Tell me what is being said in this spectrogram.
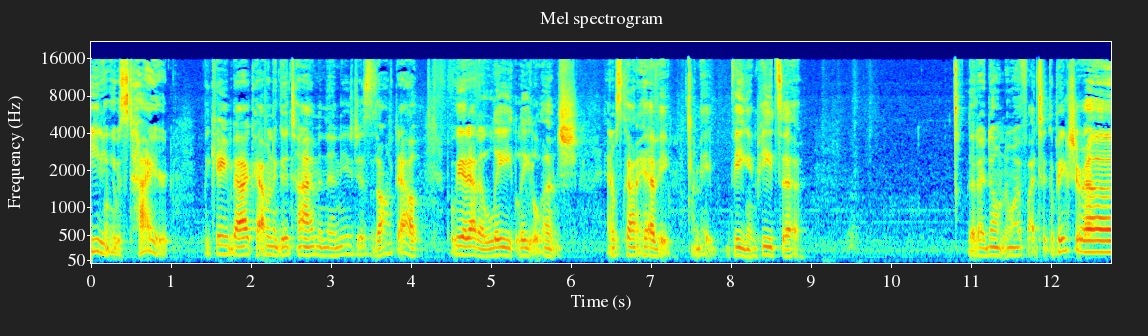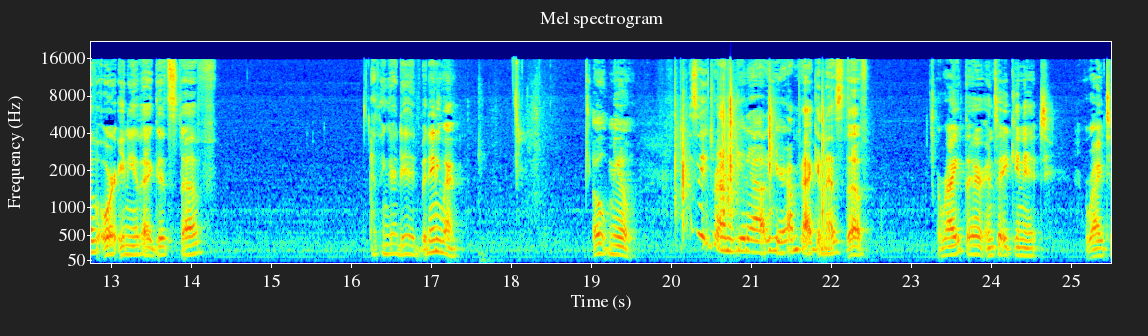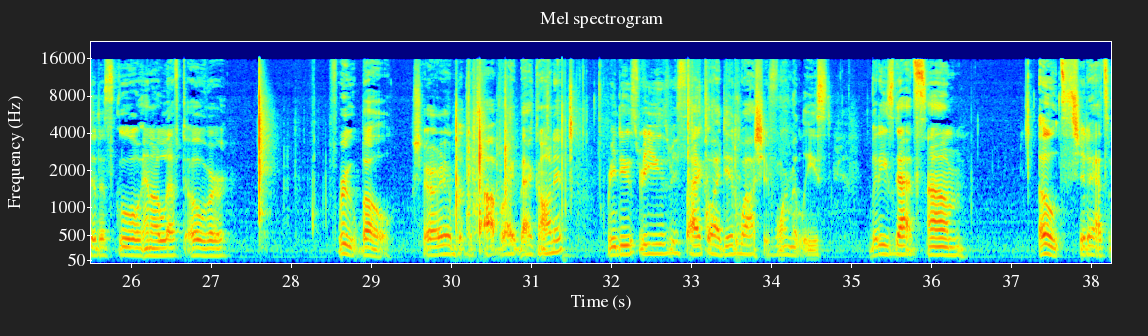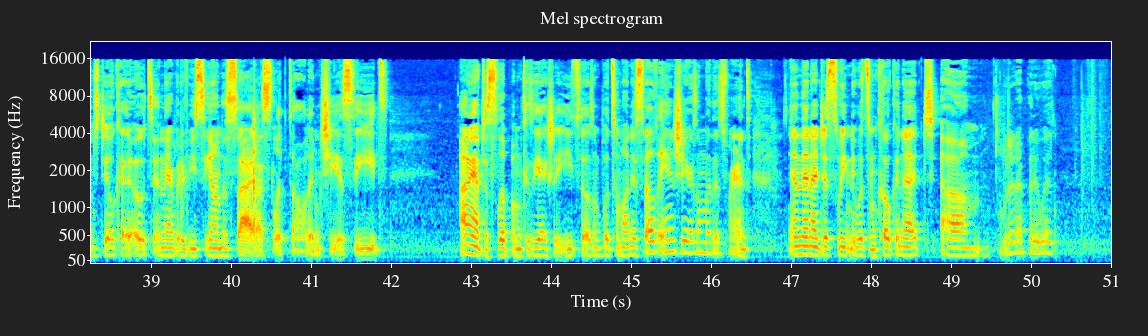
eating. He was tired. We came back having a good time, and then he just zonked out. But we had had a late, late lunch, and it was kind of heavy. I made vegan pizza that I don't know if I took a picture of or any of that good stuff. I think I did. But anyway, oatmeal. I see trying to get out of here. I'm packing that stuff right there and taking it right to the school in a leftover fruit bowl. Sure, and put the top right back on it. Reduce, reuse, recycle. I did wash it for him at least. But he's got some oats. Should have had some steel cut oats in there. But if you see on the side, I slipped all them chia seeds. I don't have to slip them because he actually eats those and puts them on himself and shares them with his friends. And then I just sweetened it with some coconut. Um, what did I put it with?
